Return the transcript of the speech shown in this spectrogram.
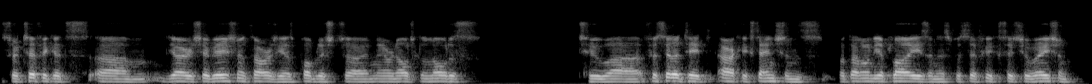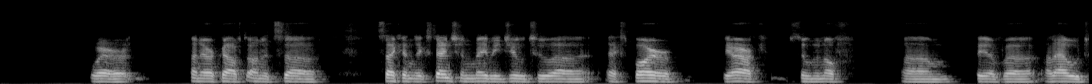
certificates, um, the Irish Aviation Authority has published uh, an aeronautical notice to uh, facilitate ARC extensions, but that only applies in a specific situation where an aircraft on its uh, second extension may be due to uh, expire the ARC soon enough. Um, they have uh, allowed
